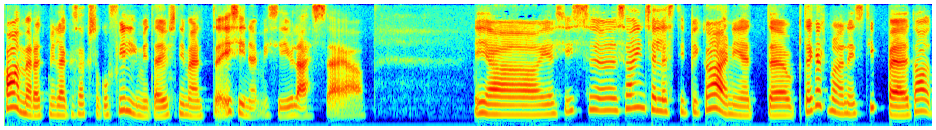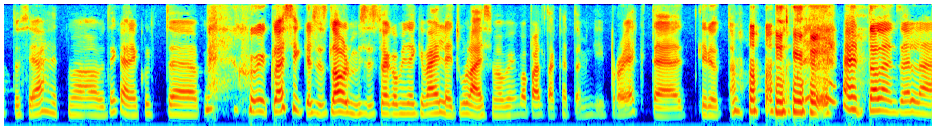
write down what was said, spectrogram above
kaamerat, millega saaks nagu filmida just nimelt esinemisi ülesse ja ja, ja siis äh, sain selle stipi ka, nii et tegelikult ma olen neid stippe taotlusi jah, et ma tegelikult kui klassikalisest laulmisest väga midagi välja ei tule, siis ma võin vabalt hakata mingeid projekte kirjutama. Et olen selle,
